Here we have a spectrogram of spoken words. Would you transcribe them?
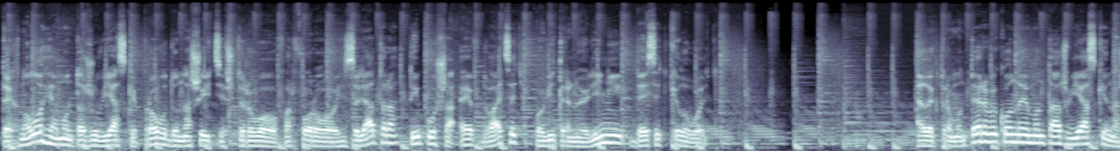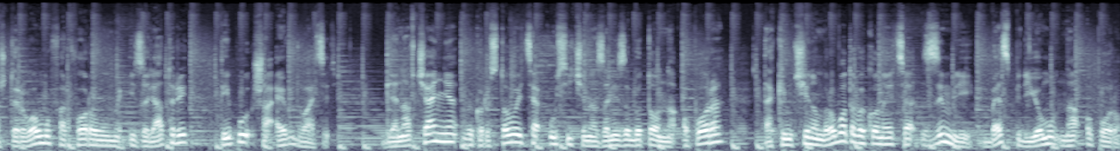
Технологія монтажу в'язки проводу на шийці штирового фарфорового ізолятора типу ШАФ-20 повітряної лінії 10 кВт. Електромонтер виконує монтаж в'язки на штировому фарфоровому ізоляторі типу ШАФ-20. Для навчання використовується усічена залізобетонна опора. Таким чином робота виконується з землі без підйому на опору.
